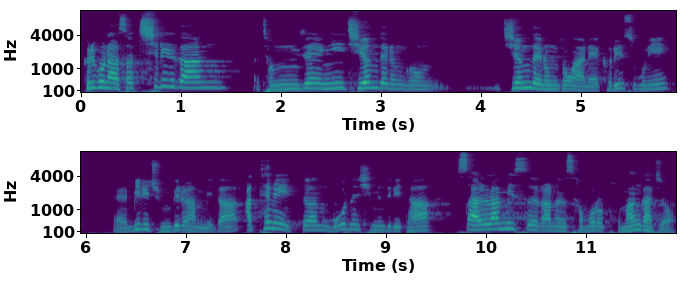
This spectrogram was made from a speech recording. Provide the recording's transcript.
그리고 나서 7일간 정쟁이 지연되는 공, 지연되는 동안에 그리스군이 예, 미리 준비를 합니다. 아테네에 있던 모든 시민들이 다 살라미스라는 섬으로 도망가죠.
